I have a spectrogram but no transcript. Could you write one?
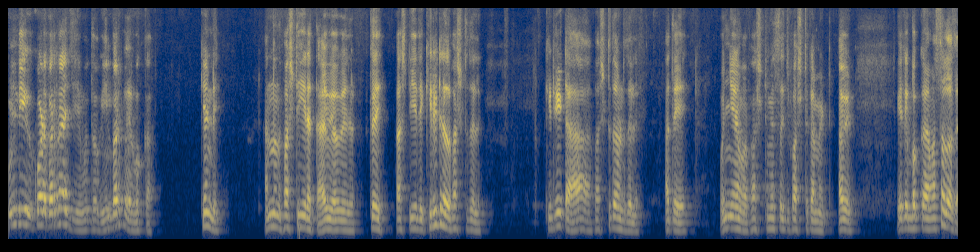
ಪುಂಡಿ ಕೋಡೆ ಬರ್ರಾಜಿ ಮುದ್ದೋಗ ಇನ್ ಬರ್ಬೇ ಬೊಕ್ಕ. ಕೇಂಡಿ. ಅನ್ನೊಂದು ಫಸ್ಟ್ ಈರತ್ತ ಅವಿ ಅವಿ ಫಸ್ಟ್ ಈರೆ ಕಿರೀಟ ಅಲ್ಲ ಫಸ್ಟ್ ತಲೆ. ಕಿರೀಟ ಫಸ್ಟ್ ತಗೊಂಡದಲ್ಲಿ ಅದೇ ಒಂಜಿ ಫಸ್ಟ್ ಮೆಸೇಜ್ ಫಸ್ಟ್ ಕಮೆಂಟ್ ಅವೇ. ಇಲ್ಲಿ ಬೊಕ್ಕ ಮಸಾಲ ದೋಸೆ.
